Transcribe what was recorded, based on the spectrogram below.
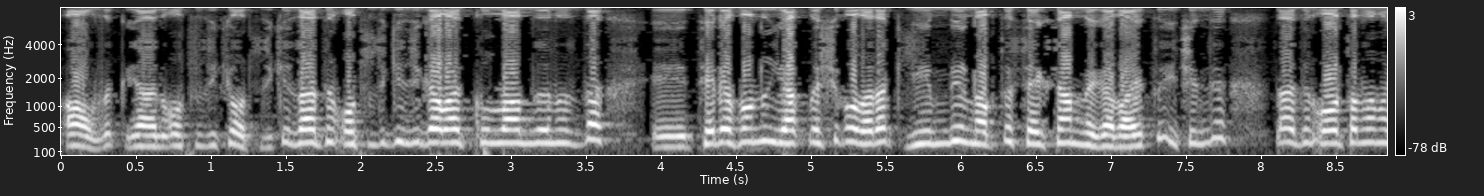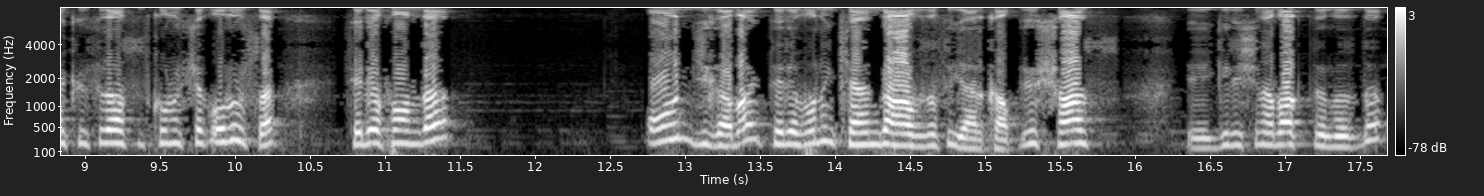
aldık. Yani 32 32. Zaten 32 GB kullandığınızda e, telefonun yaklaşık olarak 21.80 MB'ı içinde zaten ortalama küsuratsız konuşacak olursak telefonda 10 GB telefonun kendi hafızası yer kaplıyor. Şarj e, girişine baktığımızda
